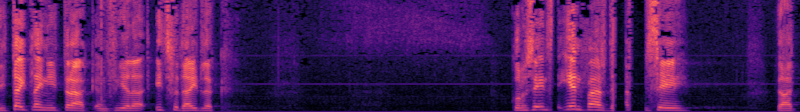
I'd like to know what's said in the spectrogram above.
die tydlijn hier trek en vir julle iets verduidelik. Colossens 1 vers 13 sê, dat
